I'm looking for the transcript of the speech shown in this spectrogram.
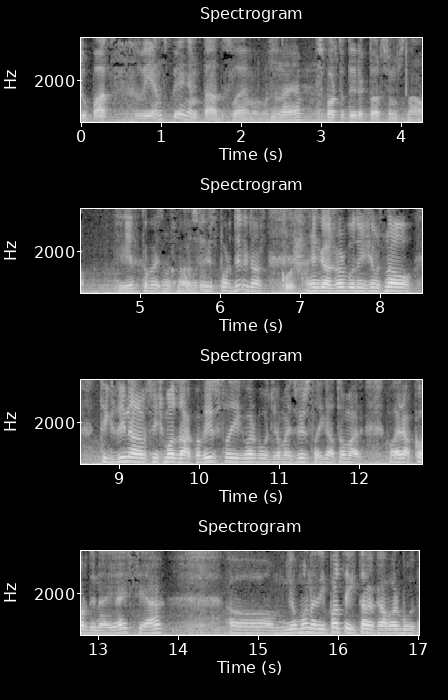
tu pats viens pieņem tādus lēmumus. Nē, Sporta direktors jums nav. Ir, kāpēc mums nav? Mums ir? ir sporta direktors. Kurš? Vienkārši varbūt viņš jums nav tik zināms, viņš mazāk pa virslīgu, varbūt, jo mēs virslīgā tomēr vairāk koordinējam es, jā. Um, jo man arī patīk tā, kā varbūt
